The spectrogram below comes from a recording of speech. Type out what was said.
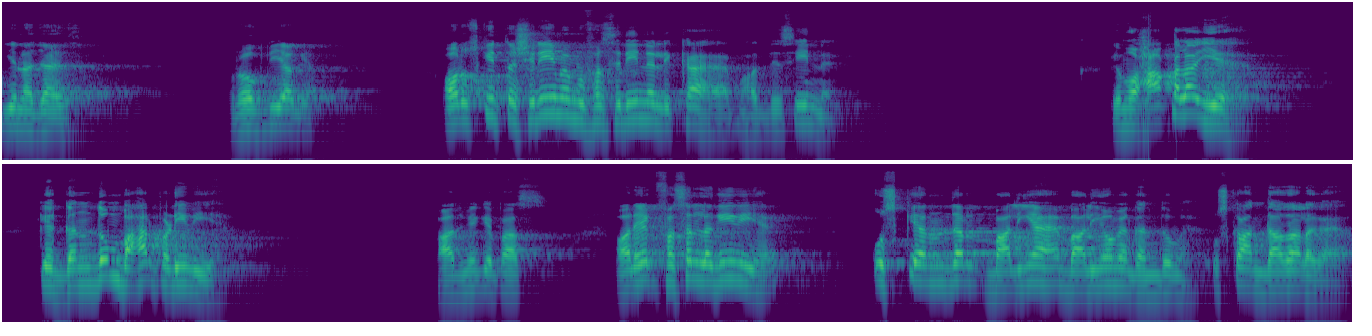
یہ ناجائز روک دیا گیا۔ اور اس کی تشریح میں مفسرین نے لکھا ہے، محدثین نے، کہ محاقلہ یہ ہے کہ گندم باہر پڑی ہوئی ہے، آدمی کے پاس، اور ایک فصل لگی ہوئی ہے، اس کے اندر بالیاں ہیں، بالیوں میں گندم ہے، اس کا اندازہ لگایا۔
